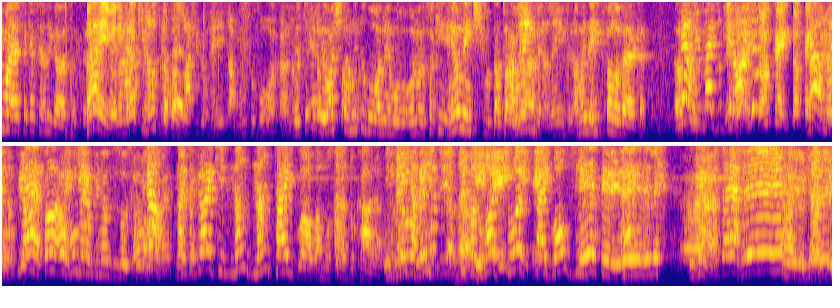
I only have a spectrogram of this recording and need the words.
Firma essa que essa é legal. Essa... Pera aí, vai lembrar que Não, música, não, A velho? parte do rei tá muito boa, cara. Não Eu, tira, eu acho que tá muito boa mesmo, Honora. Só que realmente, tipo, tá, a, Lembra, a, lembra. a mãe do Henrique falou, velho. cara. Não, e- mas o pior... Vai, toca aí, toca aí. Não, mas o pior- É, fala, ó, É vamos que- ver a opinião dos outros também. Não, mas o pior é que não, não tá igual a música do cara. O Então rei tá bem... precisa, Tipo, velho. a do Rod Que rei, Stewart que tá igualzinho. Que é? Ah, Essa é rei, Ah, do Jorge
